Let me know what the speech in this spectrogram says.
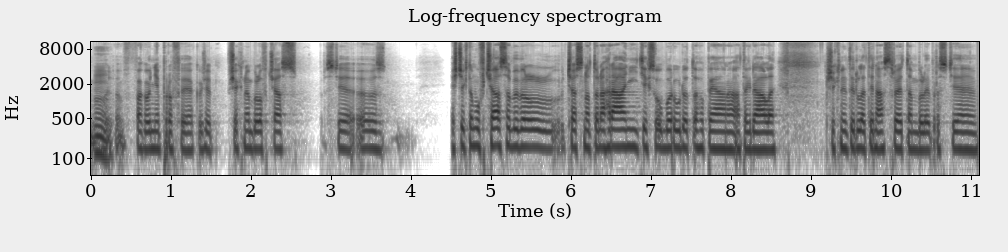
Hmm. fakt hodně profi, jakože všechno bylo včas, prostě eh, ještě k tomu včas, aby byl čas na to nahrání těch souborů do toho piana a tak dále. Všechny tyhle ty nástroje tam byly prostě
